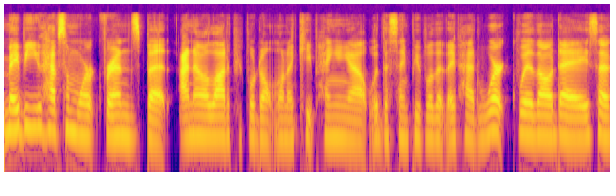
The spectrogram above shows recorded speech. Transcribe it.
Maybe you have some work friends, but I know a lot of people don't want to keep hanging out with the same people that they've had work with all day. So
